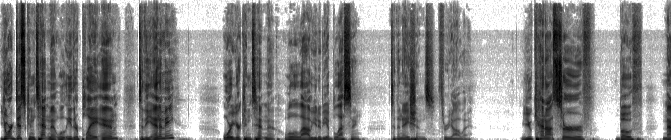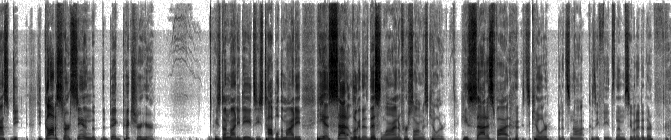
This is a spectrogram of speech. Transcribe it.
Your discontentment will either play in to the enemy or your contentment will allow you to be a blessing to the nations through Yahweh. You cannot serve both mass. You, got to start seeing the, the big picture here. He's done mighty deeds. He's toppled the mighty. He has sat. Look at this. This line of her song is killer. He's satisfied. it's killer, but it's not because he feeds them. See what I did there?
